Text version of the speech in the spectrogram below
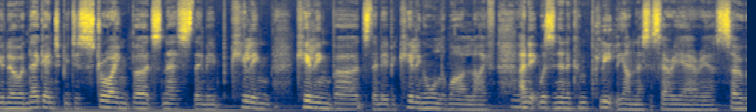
You know, and they're going to be destroying birds' nests. They may be killing killing birds. They may be killing all the wildlife, mm. and it was in a completely unnecessary area. So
